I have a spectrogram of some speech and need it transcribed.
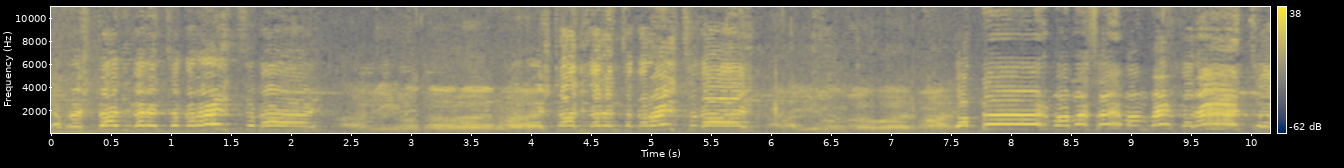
या भ्रष्टाधिकाऱ्यांचं करायचं काय? भ्रष्टाधिकाऱ्यांचं करायचं काय? डॉक्टर बाबासाहेब आंबेडकरांचा.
